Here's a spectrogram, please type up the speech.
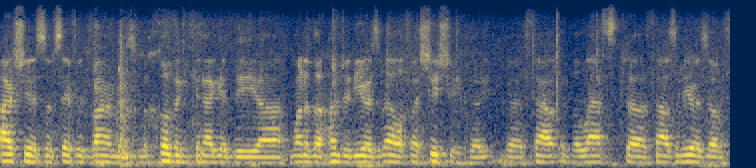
Parshias of Sefer Dvarim is Mechuvin Keneged, the uh, one of the hundred years of Elif Hashishi, the the, the last uh, thousand years of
